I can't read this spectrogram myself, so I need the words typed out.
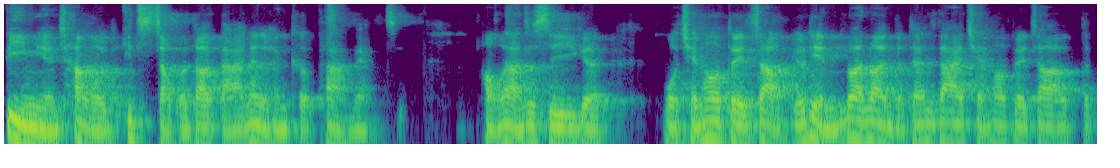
避免让我一直找不到答案，那个很可怕那样子。好，我想这是一个我前后对照有点乱乱的，但是大家前后对照的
